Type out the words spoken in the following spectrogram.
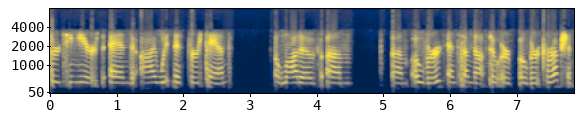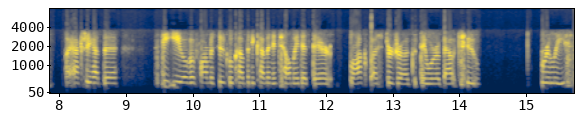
13 years. And I witnessed firsthand a lot of um, um, overt and some not so overt corruption. I actually had the CEO of a pharmaceutical company come in and tell me that their blockbuster drug that they were about to release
